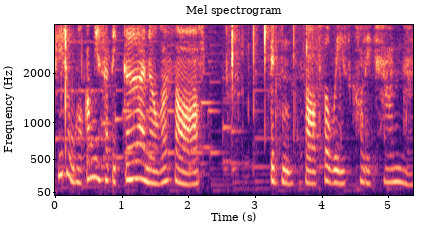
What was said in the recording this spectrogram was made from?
พี่ถุงเขาก็มีสติกเกอร์เนอะว่าซอฟเป็นซอฟสวีทคอลเลกชันนะ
